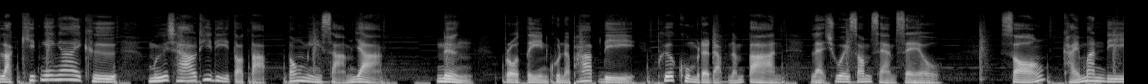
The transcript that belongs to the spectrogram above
หลักคิดง่าย ๆ คือ มื้อเช้าที่ดีต่อตับต้องมี 3 อย่าง 1. โปรตีนคุณภาพดี เพื่อคุมระดับน้ำตาล และช่วยซ่อมแซมเซลล์ 2. ไขมันดี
